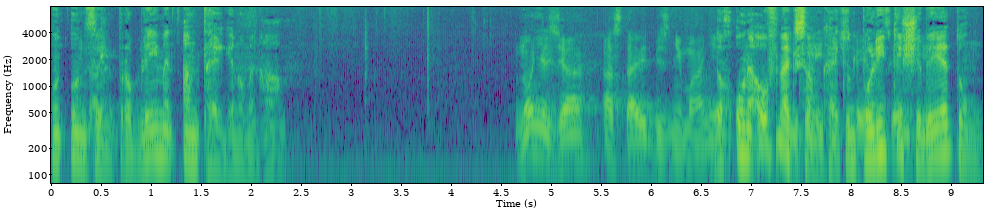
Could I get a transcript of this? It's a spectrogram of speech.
und unseren Problemen Anteil genommen haben. Doch ohne Aufmerksamkeit und politische Bewertung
